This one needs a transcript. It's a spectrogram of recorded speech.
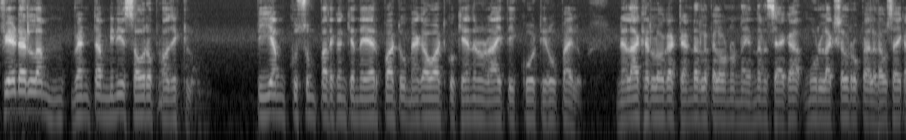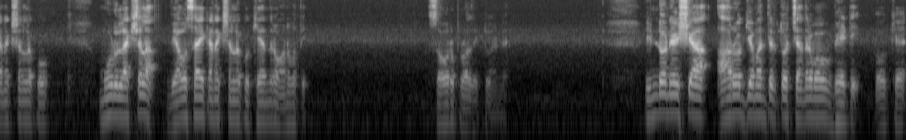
ఫేడర్ల వెంట మినీ సౌర ప్రాజెక్టులు. పిఎం కుసుమ్ పథకం కింద ఏర్పాటు మెగావాట్కు కేంద్రం రాయితీ కోటి రూపాయలు. నెలాఖరులోగా టెండర్లు పిలవనున్న ఇంధన శాఖ మూడు లక్షల రూపాయల వ్యవసాయ కనెక్షన్లకు మూడు లక్షల వ్యవసాయ కనెక్షన్లకు కేంద్రం అనుమతి. సౌర ప్రాజెక్టులు అండి. ఇండోనేషియా ఆరోగ్య మంత్రితో చంద్రబాబు భేటీ. ఓకే.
